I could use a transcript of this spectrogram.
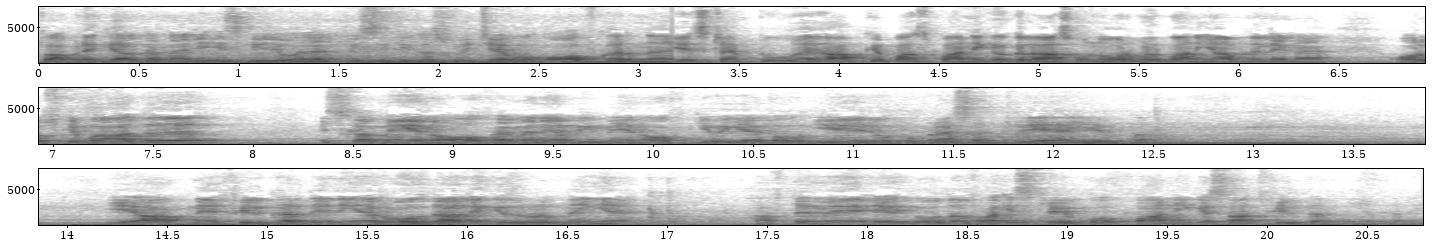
तो आपने क्या करना है जी, इसकी जो इलेक्ट्रिसिटी का स्विच है वो ऑफ़ करना है। ये स्टेप टू है, आपके पास पानी का गिलास हो नॉर्मल पानी आपने लेना है। और उसके बाद इसका मेन ऑफ़ है, मैंने अभी मेन ऑफ़ की हुई है तो ये जो कंप्रेसर ट्रे है ये ऊपर। ये आपने फिल कर देनी है। रोज़ डालने की ज़रूरत नहीं है। हफ़्ते में एक दो दफ़ा इस ट्रे को पानी के साथ फिल कर दिया करें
